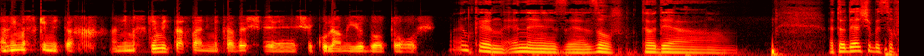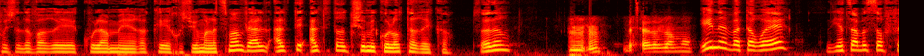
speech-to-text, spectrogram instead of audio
אני מסכים איתך, אני מסכים איתך ואני מקווה ש, שכולם יהיו באותו ראש. אין, כן, אין אה, זה, עזוב, אתה יודע, אתה יודע שבסופו של דבר אה, כולם אה, רק חושבים על עצמם, ואל אל, אל תתרגשו מקולות הרקע, בסדר? מהמם, בסדר גמור. הנה, ואתה רואה, יצא בסוף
